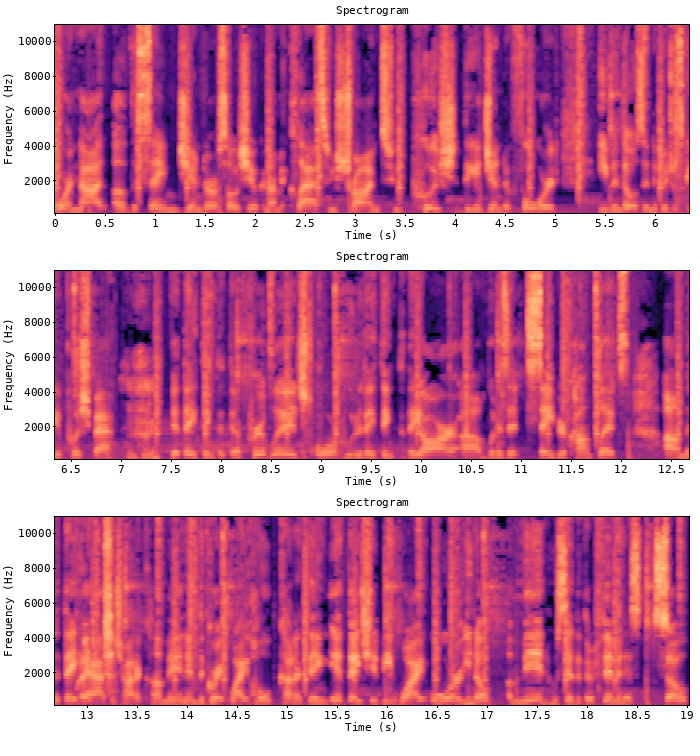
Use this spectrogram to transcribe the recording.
or not of the same gender or socioeconomic class who's trying to push the agenda forward, even those individuals get pushed back. Mm-hmm. That they think that they're privileged or who do they think that they are? Um, what is it, savior complex um, that they right. have to try to come in and the great white hope kind of thing, if they should be white or, you know, men who said that they're feminists. So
